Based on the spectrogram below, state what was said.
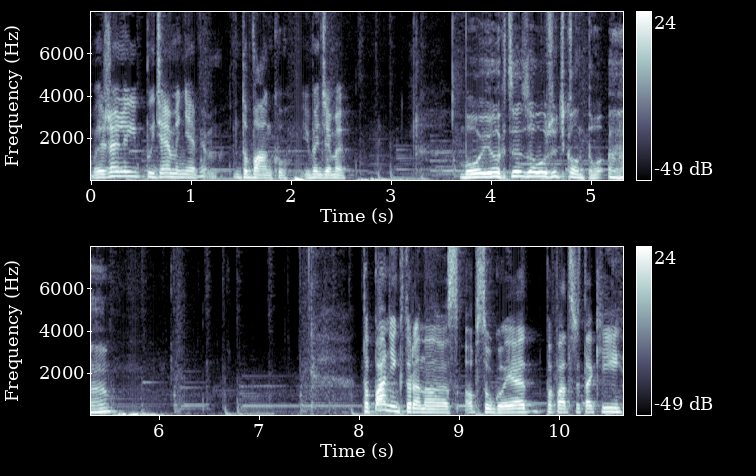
Bo jeżeli pójdziemy, nie wiem, do banku i będziemy. Bo ja chcę założyć konto. Ehe. To pani, która nas obsługuje, popatrzy taki.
